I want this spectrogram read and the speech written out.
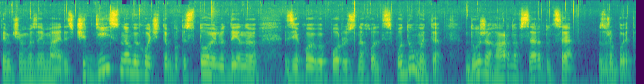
тим, чим ви займаєтесь, чи дійсно ви хочете бути з тою людиною, з якою ви поруч знаходитесь. Подумайте, дуже гарно в середу це зробити.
